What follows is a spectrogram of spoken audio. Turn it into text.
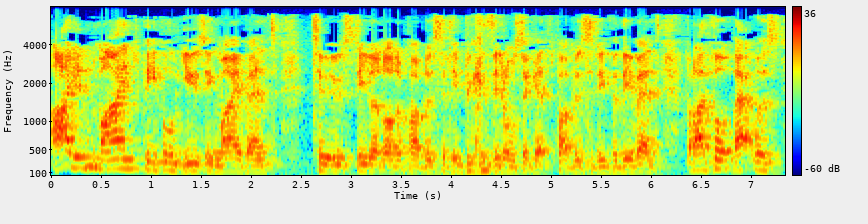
I didn't mind people using my event to steal a lot of publicity because it also gets publicity for the event. But I thought that was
